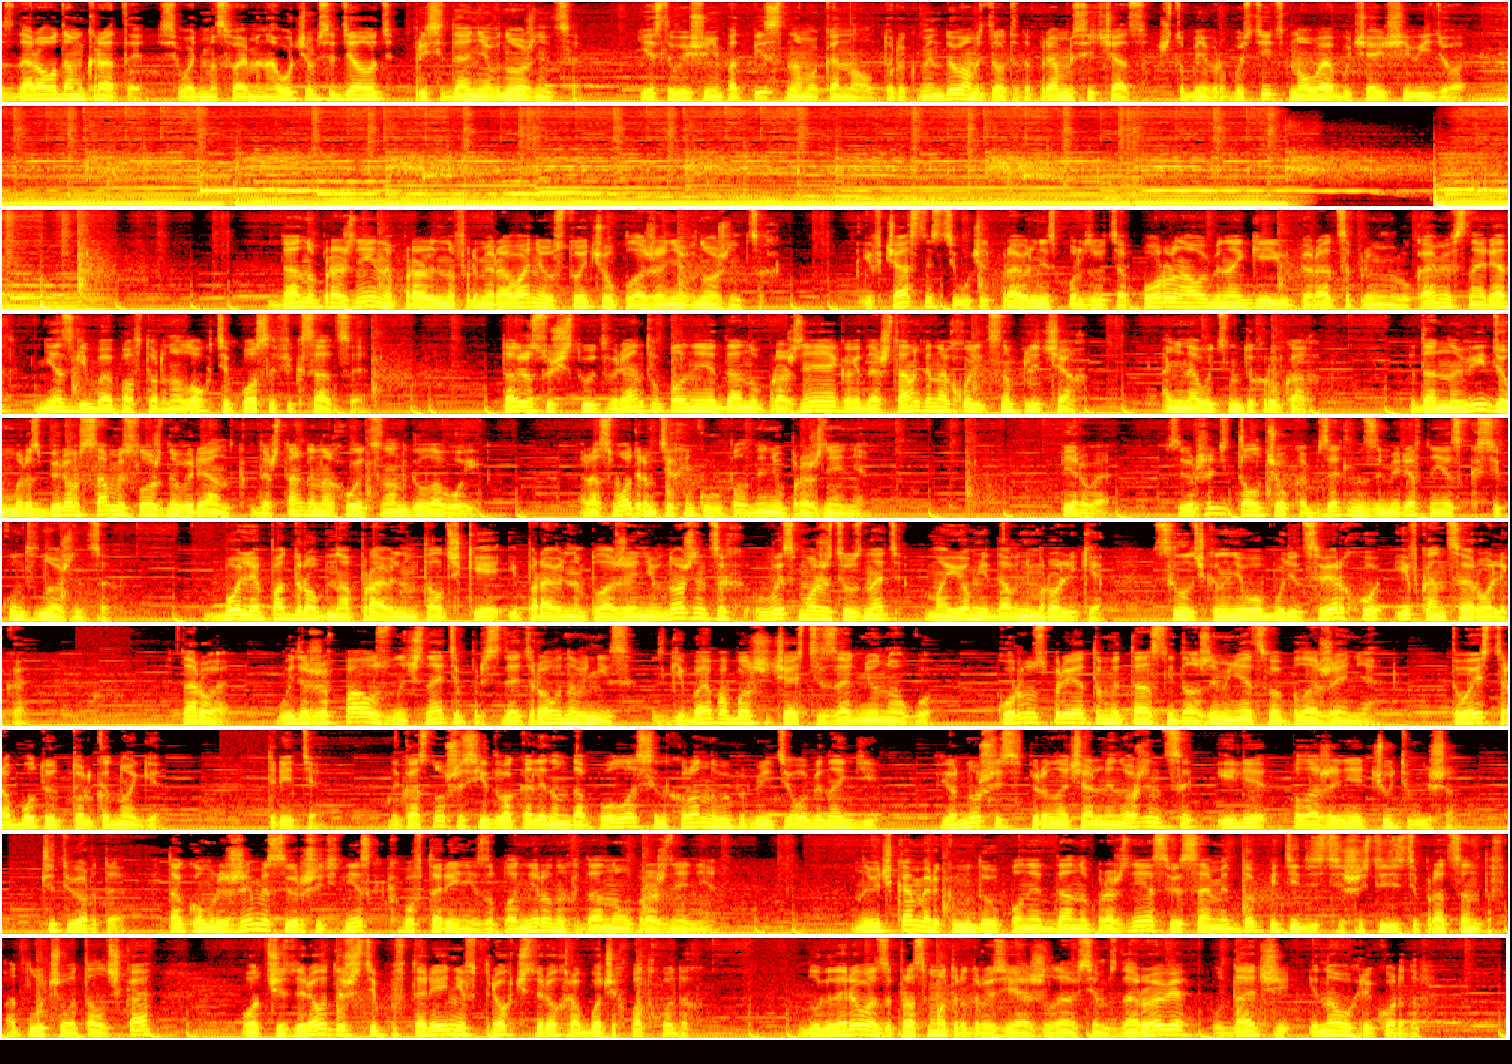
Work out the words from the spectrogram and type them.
Здорово, домкраты! Сегодня мы с вами научимся делать приседания в ножницы. Если вы еще не подписаны на мой канал, то рекомендую вам сделать это прямо сейчас, чтобы не пропустить новое обучающее видео. Данное упражнение направлено на формирование устойчивого положения в ножницах и в частности учит правильно использовать опору на обе ноги и упираться прямыми руками в снаряд, не сгибая повторно локти после фиксации. Также существует вариант выполнения данного упражнения, когда штанга находится на плечах, а не на вытянутых руках. В данном видео мы разберем самый сложный вариант, когда штанга находится над головой. Рассмотрим технику выполнения упражнения. Первое. Совершите толчок, обязательно замерев на несколько секунд в ножницах. Более подробно о правильном толчке и правильном положении в ножницах вы сможете узнать в моем недавнем ролике. Ссылочка на него будет сверху и в конце ролика. Второе. Выдержав паузу, начинайте приседать ровно вниз, сгибая по большей части заднюю ногу. Корпус при этом и таз не должны менять свое положение, то есть работают только ноги. Третье. Докоснувшись едва коленом до пола, синхронно выпрямите обе ноги, вернувшись в первоначальные ножницы или положение чуть выше. Четвертое. В таком режиме совершите несколько повторений, запланированных в данном упражнении. Новичкам я рекомендую выполнять данное упражнение с весами до 50-60% от лучшего толчка, от 4 до 6 повторений в 3-4 рабочих подходах. Благодарю вас за просмотр, друзья, желаю всем здоровья, удачи и новых рекордов.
